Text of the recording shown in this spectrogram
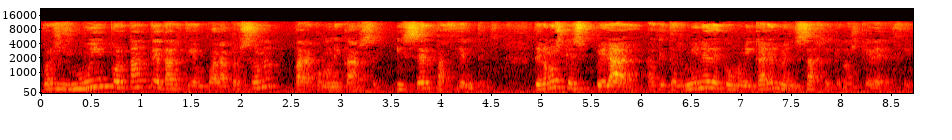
Por eso es muy importante dar tiempo a la persona para comunicarse y ser pacientes. Tenemos que esperar a que termine de comunicar el mensaje que nos quiere decir.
